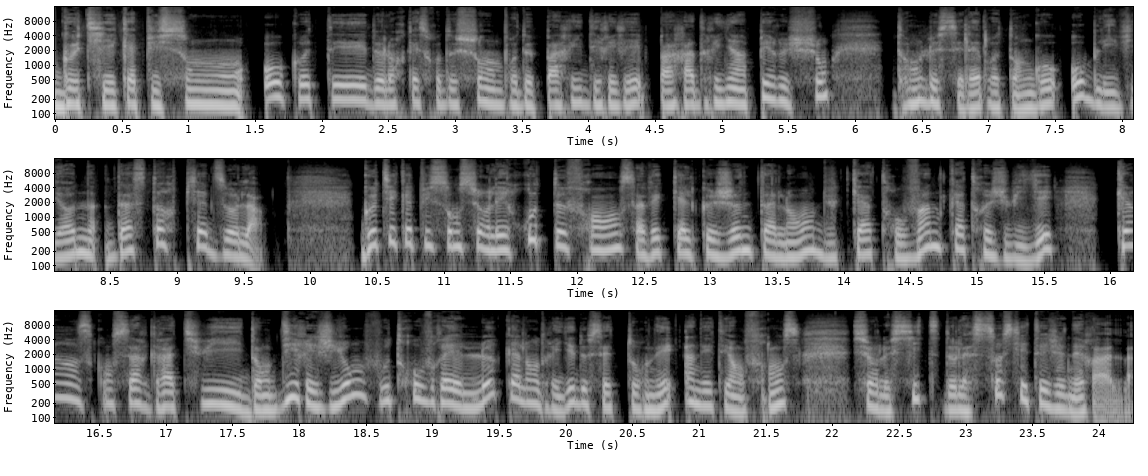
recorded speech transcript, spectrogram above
Gauthier Capuçon aux côtés de l'orchestre de chambre de Paris dirigé par Adrien Perruchon dans le célèbre tango Oblivion d'Astor Piazzolla. Gauthier Capuçon sur les routes de France avec quelques jeunes talents du 4 au 24 juillet. 15 concerts gratuits dans 10 régions. Vous trouverez le calendrier de cette tournée Un été en France sur le site de la Société Générale.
